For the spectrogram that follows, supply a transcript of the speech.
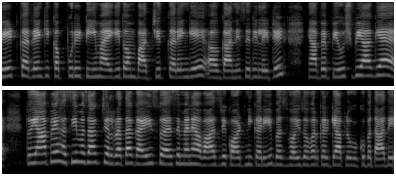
वेट कर रहे हैं कि कब पूरी टीम आएगी तो हम बातचीत करेंगे गाने से रिलेटेड यहाँ पे पीयूष भी आ गया है। तो यहाँ पे हँसी मज़ाक चल रहा था गाइस तो ऐसे मैंने आवाज़ रिकॉर्ड नहीं करी। बस वॉइस ओवर करके आप लोगों को बता दे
